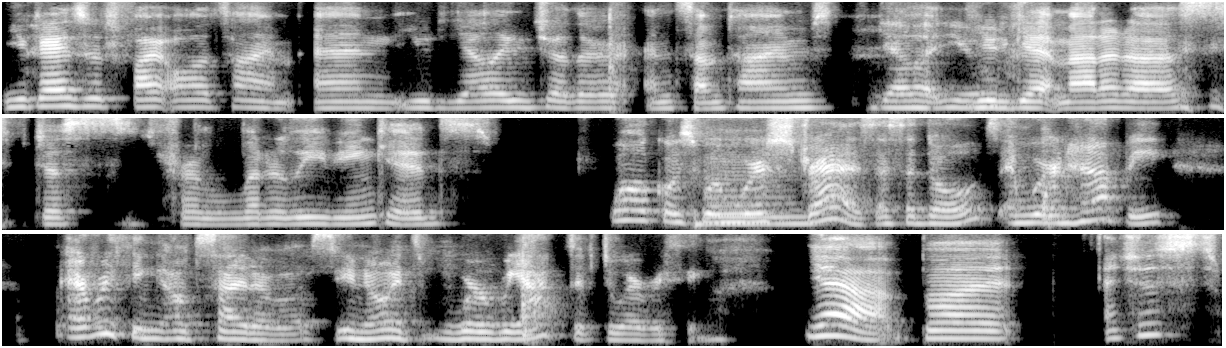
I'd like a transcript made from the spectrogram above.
You guys would fight all the time and you'd yell at each other and sometimes yell at you. You'd get mad at us just for literally being kids. Well, of course, when mm. we're stressed as adults and we're unhappy, everything outside of us, you know, it's we're reactive to everything. Yeah, but I just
